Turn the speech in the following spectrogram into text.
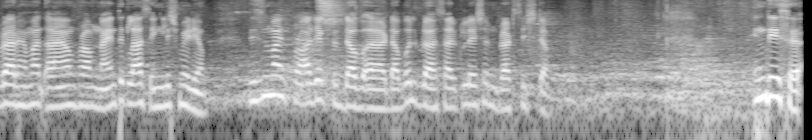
Abrar Ahmed. I am from 9th class English medium. This is my project dub- uh, double blood circulation blood system. In this, uh,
